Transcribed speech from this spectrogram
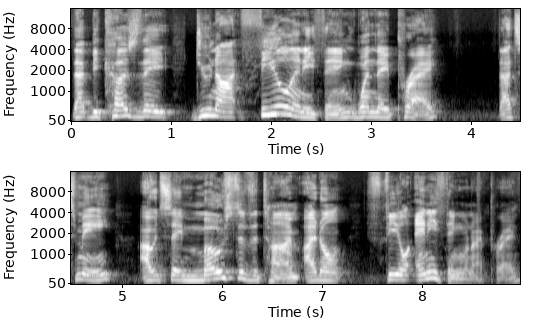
that because they do not feel anything when they pray, that's me. I would say most of the time I don't feel anything when I pray.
